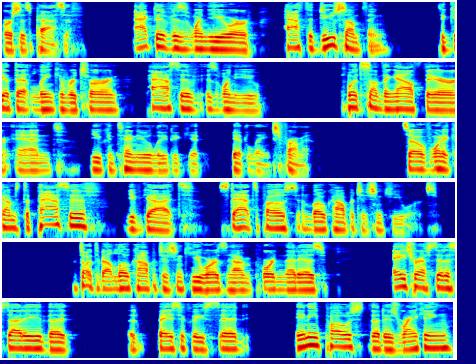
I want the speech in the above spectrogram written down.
versus passive. Active is when you are, have to do something to get that link in return. Passive is when you put something out there and you continually to get get links from it. So when it comes to passive, you've got stats posts and low competition keywords. We talked about low competition keywords and how important that is. Ahrefs did a study that that basically said any post that is ranking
